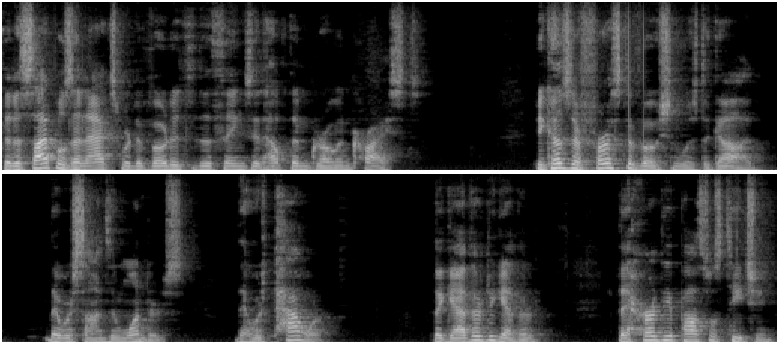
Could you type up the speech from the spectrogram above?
The disciples in Acts were devoted to the things that helped them grow in Christ. Because their first devotion was to God, there were signs and wonders. There was power. They gathered together. They heard the apostles' teaching.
